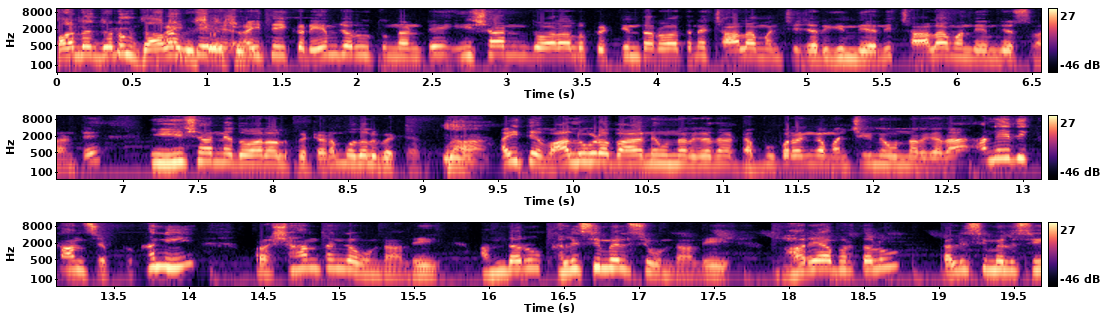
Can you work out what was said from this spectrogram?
పాటించడం చాలా అయితే విశేషం. అయితే ఇక్కడ ఏం జరుగుతుందంటే ఈశాన్య ద్వారాలు పెట్టిన తర్వాతనే చాలా మంచి జరిగింది అని చాలా మంది ఏం చేస్తున్నారంటే ఈ ఈశాన్య ద్వారాలు పెట్టడం మొదలు పెట్టారు అయితే వాళ్ళు కూడా బాగానే ఉన్నారు కదా డబ్బు పరంగా మంచిగానే ఉన్నారు కదా అనేది కాన్సెప్ట్. కానీ ప్రశాంతంగా ఉండాలి అందరూ కలిసిమెలిసి ఉండాలి. భార్యాభర్తలు కలిసిమెలిసి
